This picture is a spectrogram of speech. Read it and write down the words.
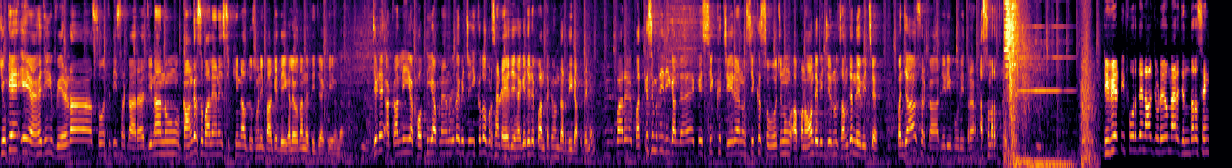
ਕਿਉਂਕਿ ਇਹ ਇਹੋ ਜਿਹੀ ਵੇਰੜਾ ਸੋਚ ਦੀ ਸਰਕਾਰ ਹੈ, ਜਿਨ੍ਹਾਂ ਨੂੰ ਕਾਂਗਰਸ ਵਾਲਿਆਂ ਨੇ ਸਿੱਖੀ ਨਾਲ ਦੁਸ਼ਮਣੀ ਪਾ ਕੇ ਦੇਖ ਲਿਆ, ਉਹਦਾ ਨਤੀਜਾ ਕੀ ਹੁੰਦਾ? ਜਿਹੜੇ ਅਕਾਲੀ ਅਖੌਤੀ ਆਪਣੇ ਨੂੰ, ਉਹਦੇ ਵਿੱਚ 1-2% ਇਹੋ ਜਿਹੇ ਹੈਗੇ ਜਿਹੜੇ ਪੰਥਕ ਹਮਦਰਦੀ ਰੱਖਦੇ ਨੇ। ਪਰ ਬਦਕਿਸਮਤੀ ਦੀ ਗੱਲ ਹੈ ਕਿ ਸਿੱਖ ਚਿਹਰਿਆਂ ਨੂੰ, ਸਿੱਖ ਸੋਚ ਨੂੰ ਅਪਣਾਉਣ ਦੇ ਵਿੱਚ, ਇਹਨੂੰ ਸਮਝਣ ਦੇ ਵਿੱਚ ਪੰਜਾਬ ਸਰਕਾਰ ਜਿਹੜੀ ਪੂਰੀ ਤਰ੍ਹਾਂ ਅਸਮਰਥ ਹੈ। ਟੀਵੀ 84 ਦੇ ਨਾਲ ਜੁੜੇ ਹੋ ਮੈਂ ਰਜਿੰਦਰ ਸਿੰਘ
